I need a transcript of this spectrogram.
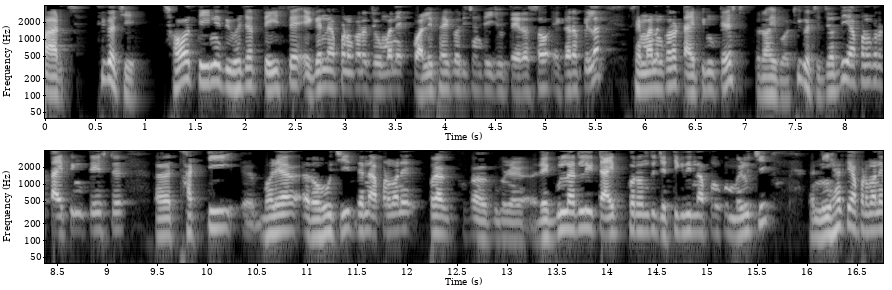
ମାର୍ଚ୍ଚ ଠିକ୍ ଅଛି ଛଅ ତିନି ଦୁଇ ହଜାର ତେଇଶରେ ଏଗେନ୍ ଆପଣଙ୍କର ଯେଉଁମାନେ କ୍ୱାଲିଫାଇ କରିଛନ୍ତି ଯେଉଁ ତେରଶହ ଏଗାର ପିଲା ସେମାନଙ୍କର ଟାଇପିଂ ଟେଷ୍ଟ ରହିବ ଠିକ୍ ଅଛି ଯଦି ଆପଣଙ୍କର ଟାଇପିଂ ଟେଷ୍ଟ ଥାର୍ଟି ଭଳିଆ ରହୁଛି ଦେନ୍ ଆପଣମାନେ ପୁରା ରେଗୁଲାରଲି ଟାଇପ୍ କରନ୍ତୁ ଯେତିକି ଦିନ ଆପଣଙ୍କୁ ମିଳୁଛି ନିହାତି ଆପଣମାନେ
